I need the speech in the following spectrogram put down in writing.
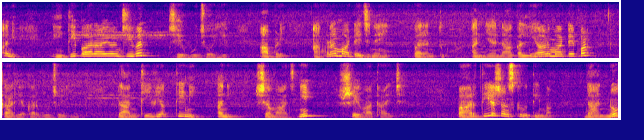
અને નીતિપારાયણ જીવન જીવવું જોઈએ. આપણે આપણા માટે જ નહીં, પરંતુ અન્યના કલ્યાણ માટે પણ કાર્ય કરવું જોઈએ. દાનથી વ્યક્તિની અને સમાજની સેવા થાય છે. ભારતીય સંસ્કૃતિમાં દાનનો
